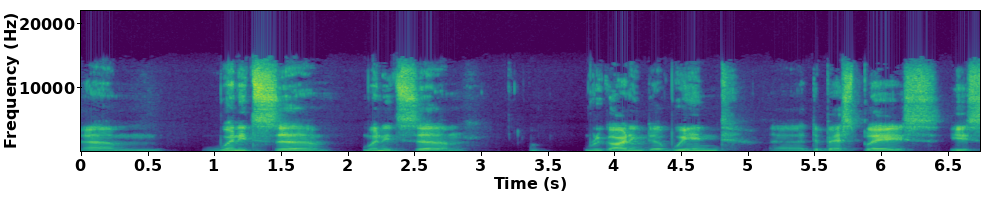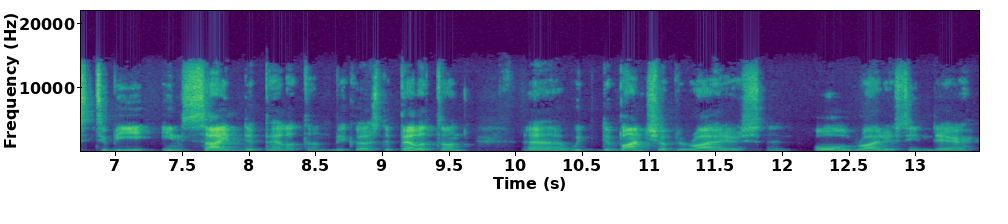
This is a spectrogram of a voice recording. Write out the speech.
Um, when it's uh, when it's um, regarding the wind, uh, the best place is to be inside the peloton because the peloton uh, with the bunch of the riders, and all riders in there,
